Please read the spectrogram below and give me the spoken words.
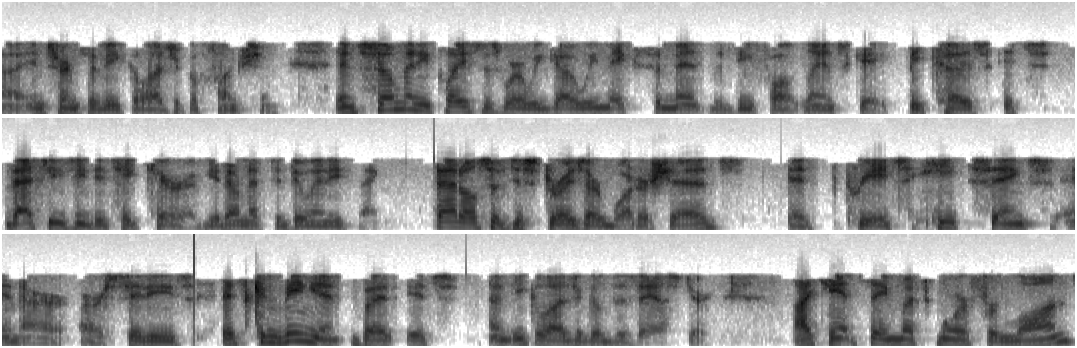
uh, in terms of ecological function. In so many places where we go, we make cement the default landscape because it's that's easy to take care of. You don't have to do anything. That also destroys our watersheds. It creates heat sinks in our, our cities. It's convenient, but it's an ecological disaster. I can't say much more for lawns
